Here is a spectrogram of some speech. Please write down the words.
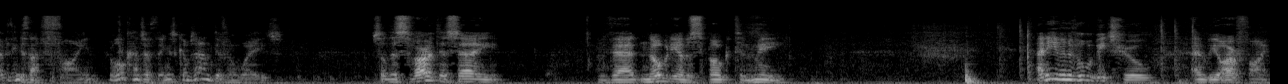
Everything is not fine. All kinds of things. Comes out in different ways. So the svar to say that nobody ever spoke to me, and even if it would be true, and we are fine,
